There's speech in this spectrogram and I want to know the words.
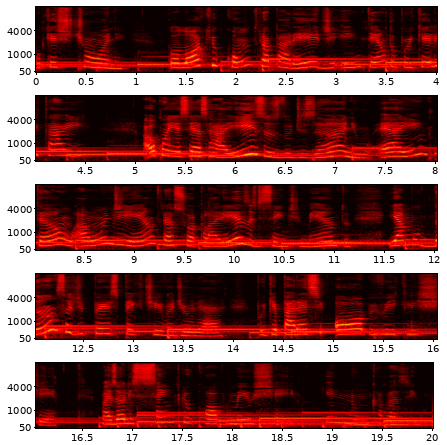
o questione, coloque-o contra a parede e entenda por que ele está aí. Ao conhecer as raízes do desânimo, é aí então aonde entra a sua clareza de sentimento e a mudança de perspectiva de olhar, porque parece óbvio e clichê, mas olhe sempre o copo meio cheio e nunca vazio.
